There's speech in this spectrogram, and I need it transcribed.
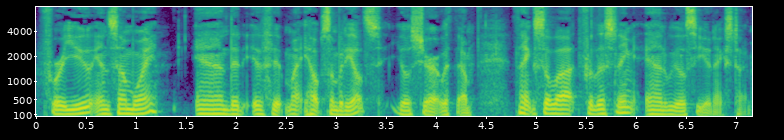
for you in some way and that if it might help somebody else, you'll share it with them. Thanks a lot for listening and we will see you next time.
